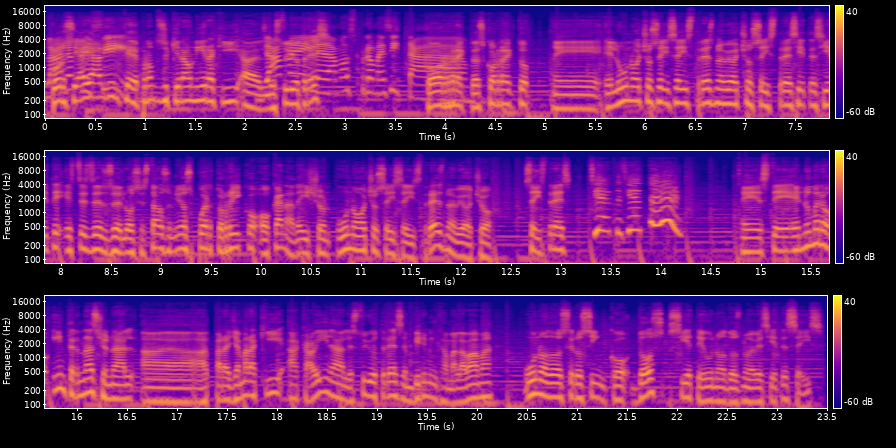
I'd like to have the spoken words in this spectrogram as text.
Claro por si hay alguien sí. que de pronto se quiera unir aquí al Llame estudio y 3. le damos promesita. Correcto, es correcto. Eh, el 1866-398-6377. Este es desde los Estados Unidos, Puerto Rico o Canadation. 1866-398-6377. Este, el número internacional ah, para llamar aquí a cabina al estudio 3 en Birmingham, Alabama, 1205-271-2976.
